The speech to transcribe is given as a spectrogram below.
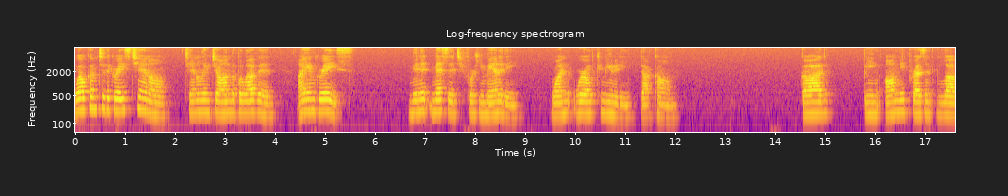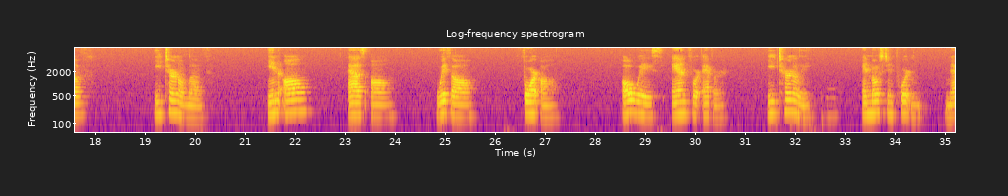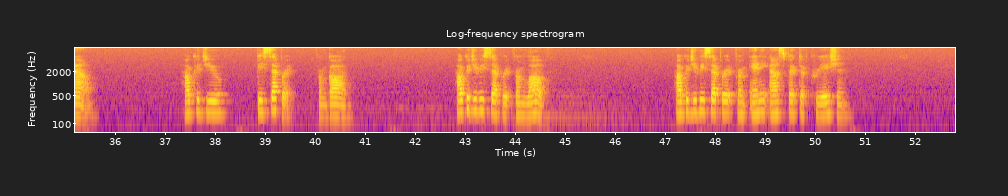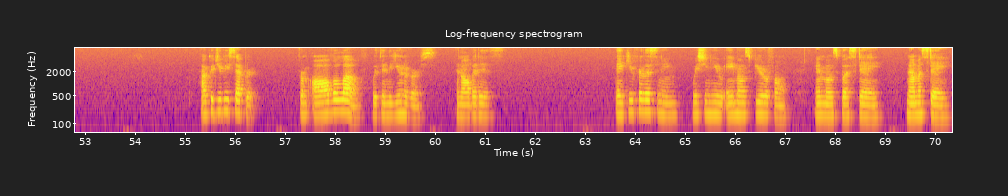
Welcome to the Grace Channel, channeling John the Beloved. I am Grace. Minute Message for Humanity, oneworldcommunity.com. God, being omnipresent love, eternal love, in all, as all, with all, for all, always and forever, eternally, and most important, now. How could you be separate from God? How could you be separate from love? How could you be separate from any aspect of creation? How could you be separate from all the love within the universe and all that is? Thank you for listening. Wishing you a most beautiful and most blessed day. Namaste.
